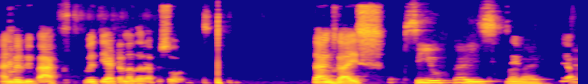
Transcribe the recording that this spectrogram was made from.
and we'll be back with yet another episode. Thanks, guys. See you guys. Bye bye. Yeah.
